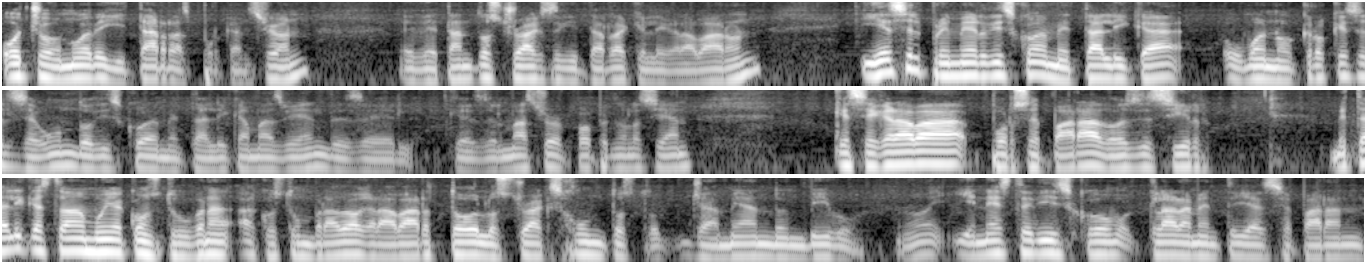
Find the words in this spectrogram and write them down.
8 o 9 guitarras por canción, eh, de tantos tracks de guitarra que le grabaron. Y es el primer disco de Metallica, o bueno, creo que es el segundo disco de Metallica más bien, desde el, que desde el Master of Puppets no lo hacían, que se graba por separado, es decir, Metallica estaba muy acostumbra- acostumbrado a grabar todos los tracks juntos, to- llameando en vivo, ¿no? Y en este disco claramente ya separan,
